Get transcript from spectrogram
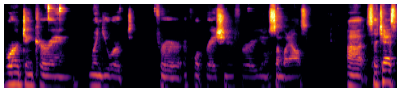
weren't incurring when you worked for a corporation or for you know someone else, uh, such as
